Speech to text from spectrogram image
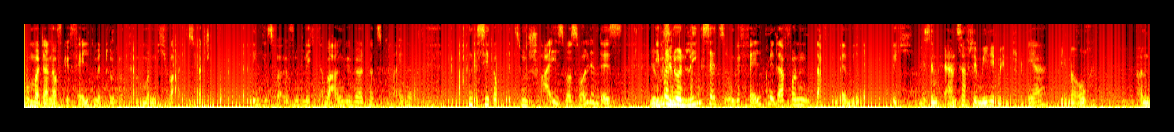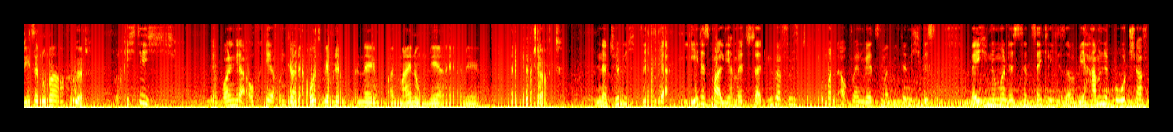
wo man dann auf Gefällt mit drücken kann, wo man nicht weiß, ja, der Link ist veröffentlicht, aber angehört hat es keiner. Wir machen das hier doch nicht zum Scheiß, was soll denn das? Wir immer nur einen Link setzen und gefällt mir davon, davon werden wir nicht. Wir sind ernsthafte Medienmenschen, Ja, wie man auch an dieser Nummer auch hört. richtig. Wir wollen ja auch hier Wir unser. haben eine, Aus wir haben eine, eine Meinung, eine, eine, eine Botschaft. Natürlich, die haben wir jedes Mal, die haben wir jetzt seit über 50 Nummern, auch wenn wir jetzt mal wieder nicht wissen, welche Nummer das tatsächlich ist. Aber wir haben eine Botschaft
